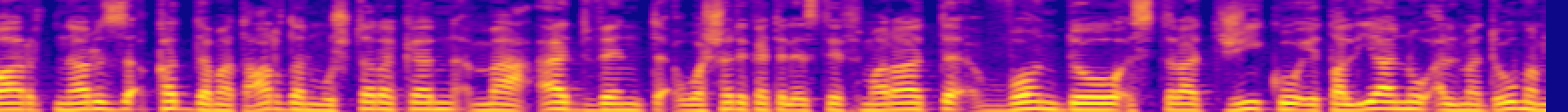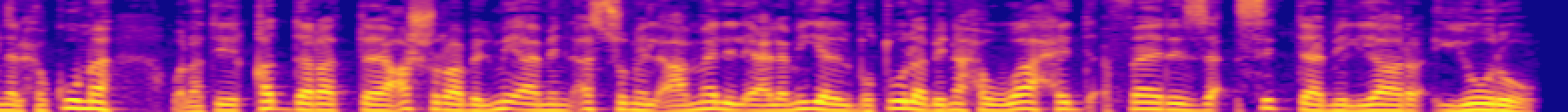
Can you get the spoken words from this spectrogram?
بارتنرز قدمت عرضا مشتركا مع أدفنت وشركة الاستثمارات فوندو استراتيجيكو إيطاليانو المدعومة من الحكومة والتي قدرت 10% من أسهم الأعمال الإعلامية للبطولة بنحو واحد فاصل 6 مليار يورو.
